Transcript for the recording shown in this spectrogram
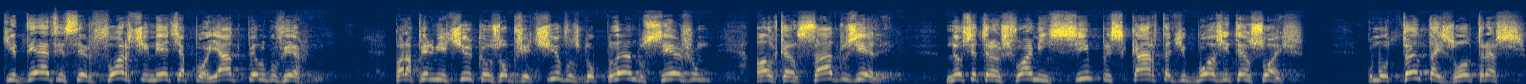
que deve ser fortemente apoiado pelo governo, para permitir que os objetivos do plano sejam alcançados e ele não se transforme em simples carta de boas intenções, como tantas outras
